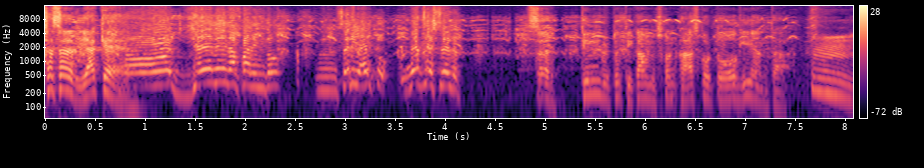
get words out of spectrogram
ಸರ್ ಸರ್ ಯಾಕೆ? ಏನೇನಪ್ಪ ನಿಮ್ದು? ಹ್ಮ್, ಸರಿ ಆಯ್ತು. ಹೇಳು? ಸರ್ ತಿನ್ಬಿಟ್ಟು ತಿಕಾ ಮುಚ್ಕೊಂಡು ಕಾಸು ಕೊಟ್ಟು ಹೋಗಿ ಅಂತ. ಹ್ಮ್.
